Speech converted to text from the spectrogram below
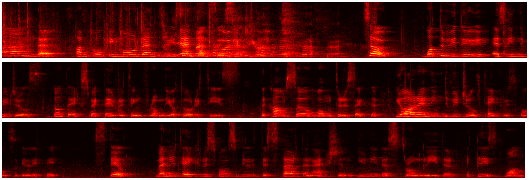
And uh, I'm talking more than three sentences. so, what do we do as individuals? Don't expect everything from the authorities. The council, voluntary sector, you are an individual, take responsibility. Still, when you take responsibility, start an action, you need a strong leader, at least one.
